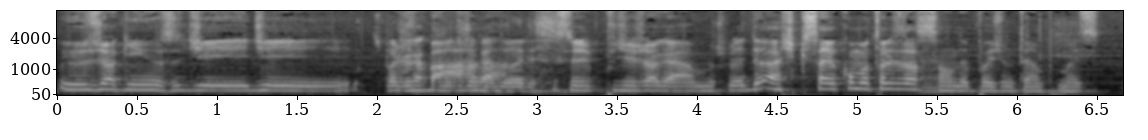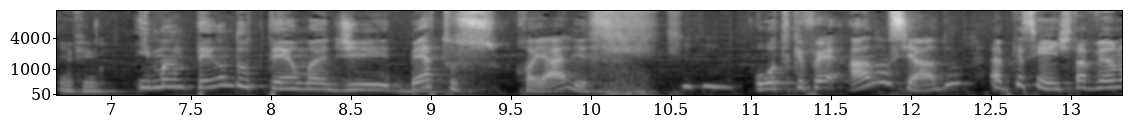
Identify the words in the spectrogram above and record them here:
E os joguinhos de. de Você pode jogar com barra outros lá, jogadores. Você podia jogar multiplayer. Acho que saiu como atualização depois de um tempo, mas enfim. E mantendo o tema de Betos Royales, outro que foi anunciado É porque assim, a gente tá vendo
